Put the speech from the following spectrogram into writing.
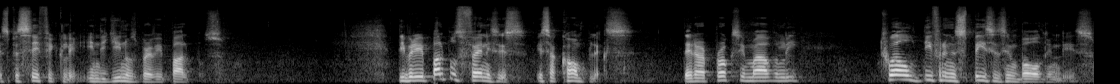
specifically in the genus Brevipalpus. The Brevipalpus phoenicis is a complex. There are approximately 12 different species involved in this.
